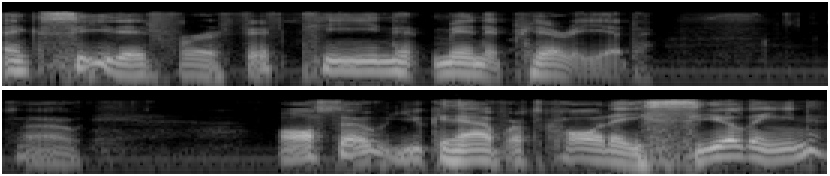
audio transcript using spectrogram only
exceeded for a 15 minute period. So also you can have what's called a ceiling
